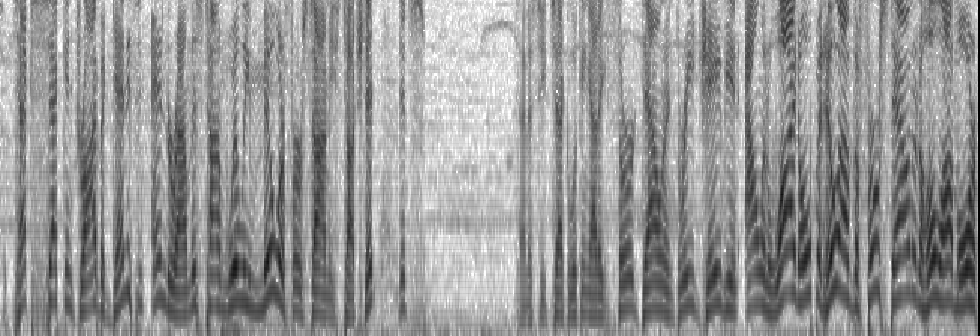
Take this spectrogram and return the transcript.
So Tech's second drive. Again, it's an end around. This time, Willie Miller, first time he's touched it. It's Tennessee Tech looking at a third down and three. Javian Allen wide open. He'll have the first down and a whole lot more.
